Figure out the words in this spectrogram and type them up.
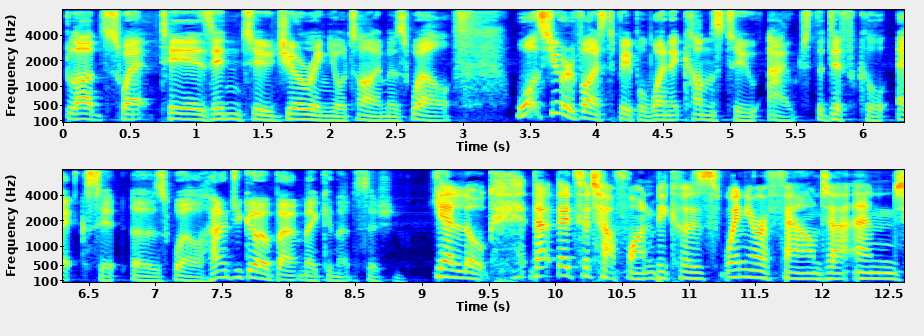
blood, sweat, tears into during your time as well. What's your advice to people when it comes to out, the difficult exit as well? How do you go about making that decision? Yeah, look, that, that's a tough one because when you're a founder and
